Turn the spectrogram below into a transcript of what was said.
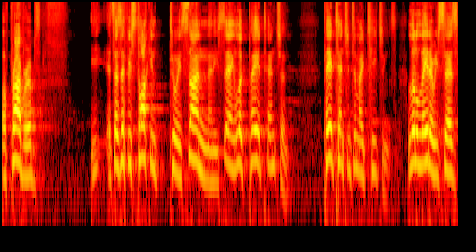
of Proverbs, it's as if he's talking to his son and he's saying, Look, pay attention. Pay attention to my teachings. A little later, he says,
